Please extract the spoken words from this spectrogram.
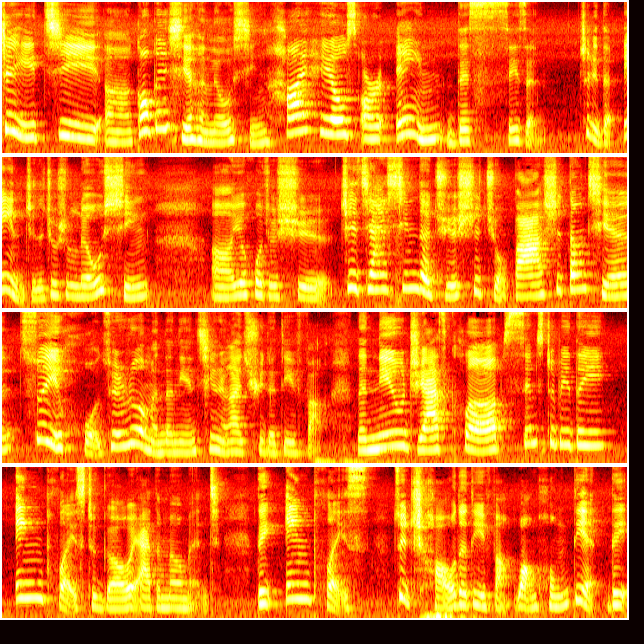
这一季，呃，高跟鞋很流行，High heels are in this season。这里的 in 指的就是流行，呃，又或者是这家新的爵士酒吧是当前最火、最热门的年轻人爱去的地方。The new jazz club seems to be the in place to go at the moment. The in place 最潮的地方，网红店，the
